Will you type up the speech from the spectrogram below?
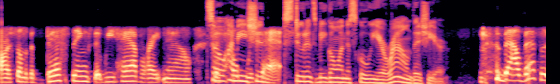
are some of the best things that we have right now. So, I mean, should that. students be going to school year round this year? now, that's a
